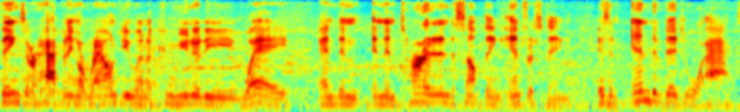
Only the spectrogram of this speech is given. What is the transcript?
things that are happening around you in a community way, and then and then turn it into something interesting is an individual act.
